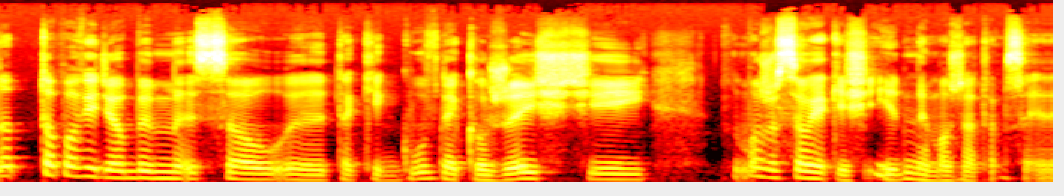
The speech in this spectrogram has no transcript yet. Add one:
No to powiedziałbym, są y, takie główne korzyści. Może są jakieś inne, można tam sobie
